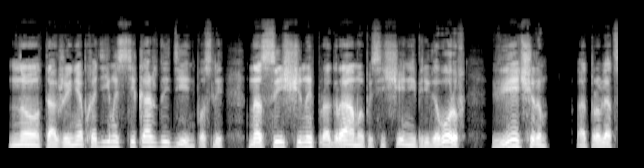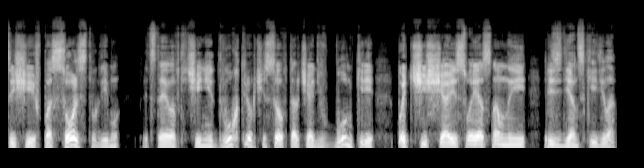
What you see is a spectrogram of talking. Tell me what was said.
но также и необходимости каждый день после насыщенной программы посещения переговоров вечером отправляться еще и в посольство, где ему предстояло в течение двух-трех часов торчать в бункере, подчищая свои основные резидентские дела.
